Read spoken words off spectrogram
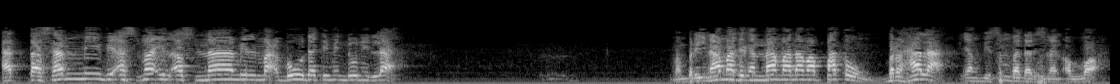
at-tasammi bi asma'il asnamil ma'budati min dunillah. Memberi nama dengan nama-nama patung, berhala yang disembah dari selain Allah.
